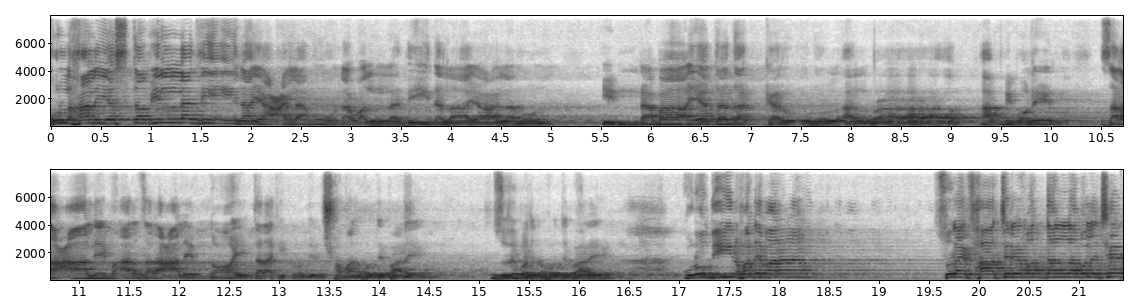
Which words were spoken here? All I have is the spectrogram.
কুল হাল ইয়াস্তাবিল্লাযীনা ইয়ালামুনা ওয়াল্লাযীনা লা ইয়ালামুন, ইন্নামা ইয়াতাযাক্কারু উলুল আলবাব। আপনি বলেন, যারা আলেম আর যারা আলেম নয়, তারা কি কোনোদিন সমান হতে পারে? জুড়ে বলেন হতে পারে। কোনোদিন হতে পারে না। সুরাই ফাতিরের মধ্যে আল্লাহ বলেছেন,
